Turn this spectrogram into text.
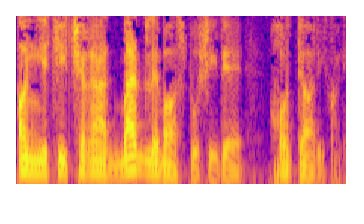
آن یکی چقدر بد لباس پوشیده خودداری کنید.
